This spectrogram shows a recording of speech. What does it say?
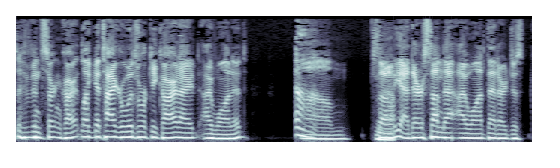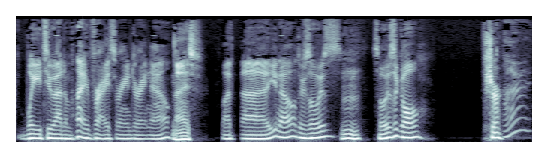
have been certain cards, like a Tiger Woods rookie card, I I wanted. Um, so Yeah. yeah. there are some that I want that are just way too out of my price range right now. nice But uh, you know, there's always Mm. there's always a goal. sure All right,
